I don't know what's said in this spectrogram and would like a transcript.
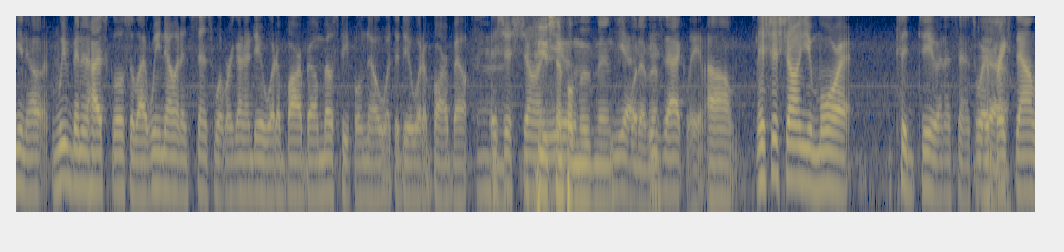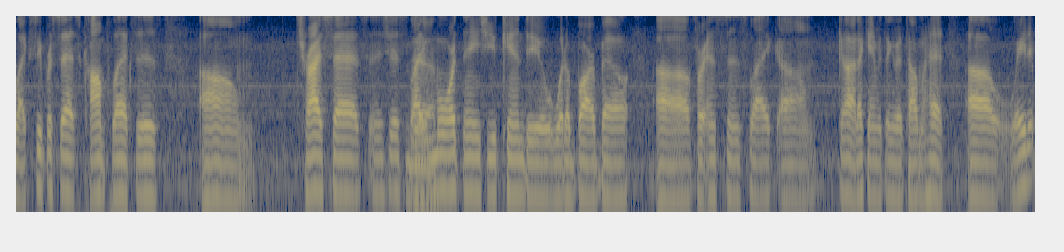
you know we've been in high school, so like we know in a sense what we're gonna do with a barbell. Most people know what to do with a barbell. It's Mm. just a showing few you simple movements, Yes, whatever. exactly. Um, it's just showing you more to do in a sense, where Yeah. it breaks down like supersets, complexes, um, trisets, and it's just like Yeah. more things you can do with a barbell. Uh, for instance, like um, God, I can't even think of it off the top of my head. Uh, weighted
